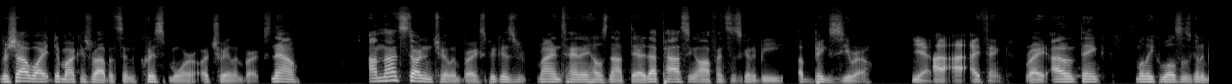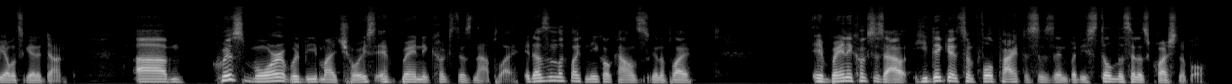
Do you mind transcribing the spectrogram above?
Rachaad White, Demarcus Robinson, Chris Moore, or Treylon Burks. Now, I'm not starting Treylon Burks because Ryan Tannehill's not there. That passing offense is going to be a big zero. Yeah, I, I, I think right. I don't think Malik Willis is going to be able to get it done. Um, Chris Moore would be my choice if Brandin Cooks does not play. It doesn't look like Nico Collins is going to play if Brandin Cooks is out, he did get some full practices in, but he's still listed as questionable.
